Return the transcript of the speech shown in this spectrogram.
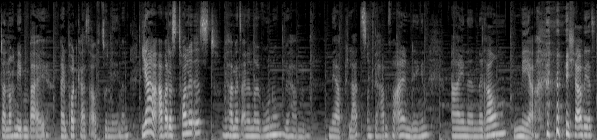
dann noch nebenbei einen Podcast aufzunehmen. Ja, aber das Tolle ist, wir haben jetzt eine neue Wohnung, wir haben mehr Platz und wir haben vor allen Dingen einen Raum mehr. Ich habe jetzt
